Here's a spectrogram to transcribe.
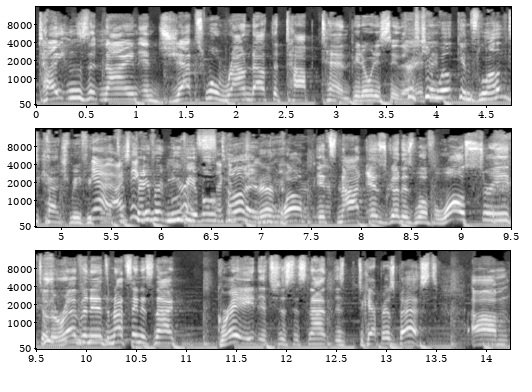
Titans at nine, and Jets will round out the top ten. Peter, what do you see there? Christian Anything? Wilkins loved Catch Me If You yeah, Can. It's his favorite movie of all time. Well, it's not as good as Wolf of Wall Street or The Revenant. I'm not saying it's not great. It's just it's not it's DiCaprio's best. Um,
